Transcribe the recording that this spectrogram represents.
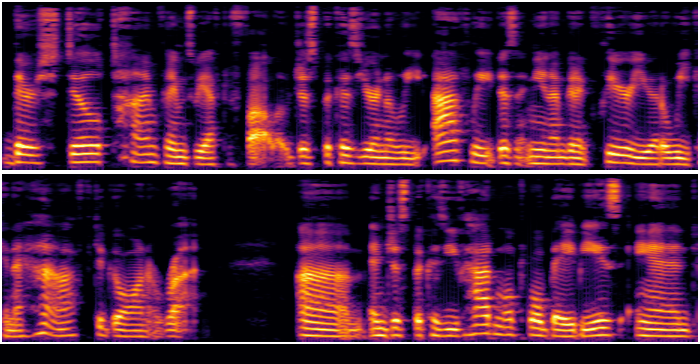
there's still time frames we have to follow. Just because you're an elite athlete doesn't mean I'm going to clear you at a week and a half to go on a run. Um, and just because you've had multiple babies and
